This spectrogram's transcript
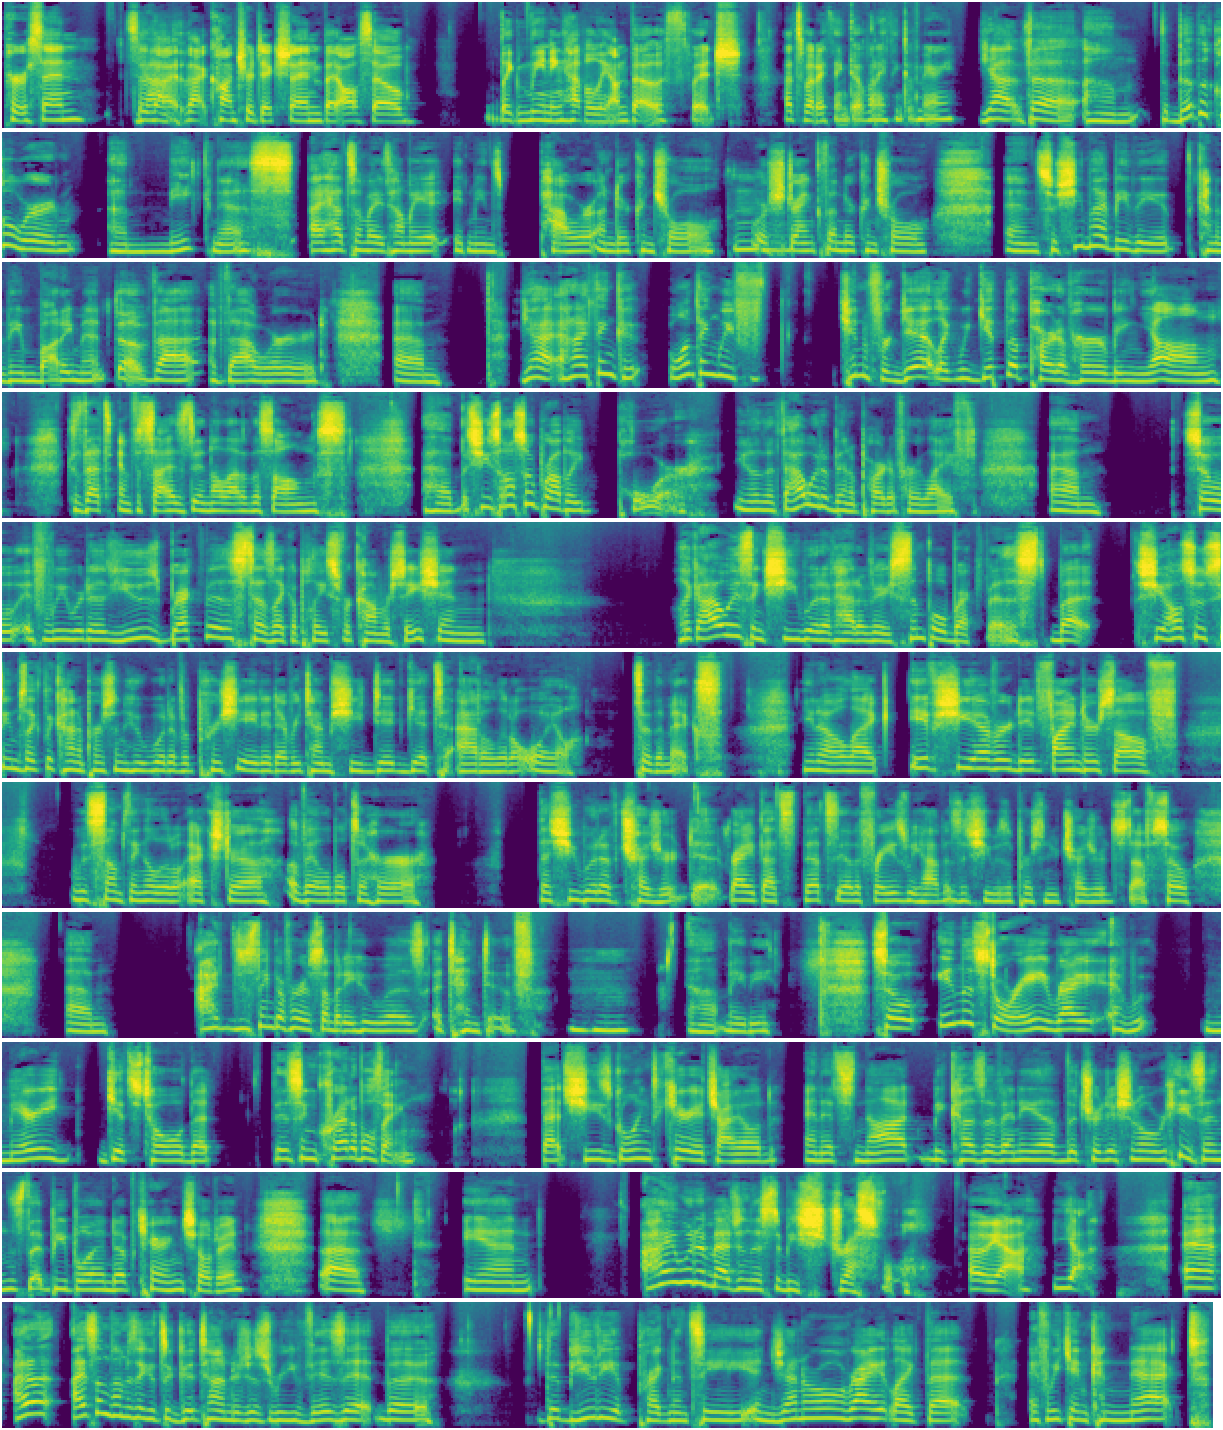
person. So Yeah. that that contradiction, but also like leaning heavily on both, which that's what I think of when I think of Mary. Yeah, the um, the biblical word uh, meekness. I had somebody tell me it, it means power under control or Mm. strength under control, and so she might be the kind of the embodiment of that of that word. Um, yeah, and I think one thing we f- can forget, like we get the part of her being young because that's emphasized in a lot of the songs, uh, but she's also probably poor. You know that that would have been a part of her life. Um, so if we were to use breakfast as like a place for conversation, like I always think she would have had a very simple breakfast, but she also seems like the kind of person who would have appreciated every time she did get to add a little oil to the mix. You know, like if she ever did find herself with something a little extra available to her, that she would have treasured it, right? That's that's the other phrase we have is that she was a person who treasured stuff. So um I just think of her as somebody who was attentive, Mm-hmm. uh, maybe. So in the story, right, uh, Mary gets told that this incredible thing that she's going to carry a child, and it's not because of any of the traditional reasons that people end up carrying children. Uh, and I would imagine this to be stressful. Oh yeah. Yeah. And I I sometimes think it's a good time to just revisit the the beauty of pregnancy in general, right? Like that if we can connect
